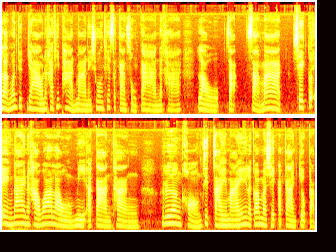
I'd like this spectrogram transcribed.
หลังวันหยุดยาวนะคะ ที่ผ่านมาในช่วงเทศกาลสงการนะคะ เราจะสามารถ เช็คตัวเองได้นะคะว่าเรามีอาการทางเรื่องของจิตใจไหม แล้วก็มาเช็คอาการเกี่ยวกับ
